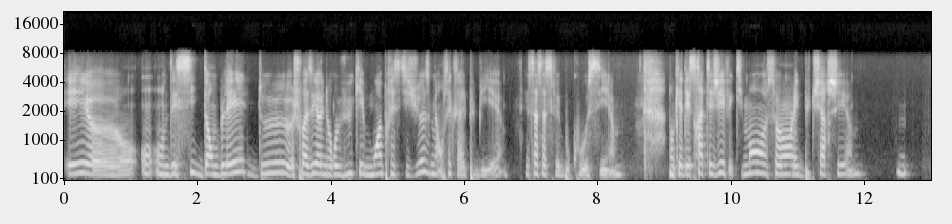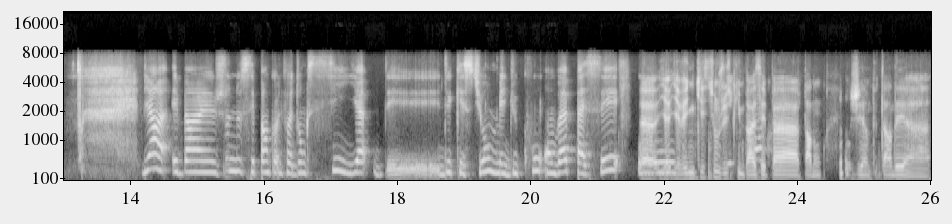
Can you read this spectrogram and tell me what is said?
et on, décide d'emblée de choisir une revue qui est moins prestigieuse, mais on sait que ça va être publié. Et ça, ça se fait beaucoup aussi. Hein. Donc, il y a des stratégies, effectivement, selon les buts cherchés. Hein. Bien, eh ben, je ne sais pas encore une fois. Donc, s'il y a des, des, questions, mais du coup, on va passer. Il euh, y, y, avait une question juste qui me paraissait pas. Pardon, j'ai un peu tardé à.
